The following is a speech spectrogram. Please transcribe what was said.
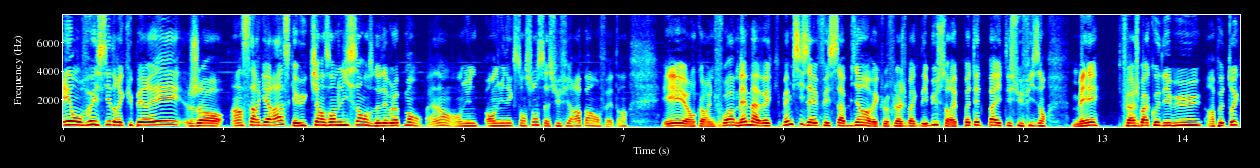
Et on veut essayer de récupérer genre un Sargeras qui a eu 15 ans de licence de développement. Ah non, en une, en une extension ça suffira pas en fait. Hein. Et encore une fois, même, même s'ils avaient fait ça bien avec le flashback début, ça aurait peut-être pas été suffisant. Mais flashback au début, un peu de trucs.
